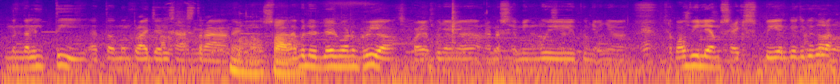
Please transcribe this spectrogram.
meneliti atau mempelajari sastra kayak Bahasa. novel. tapi dari, dari luar negeri ya kayak punyanya Ernest Hemingway punyanya siapa William Shakespeare gitu gitulah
